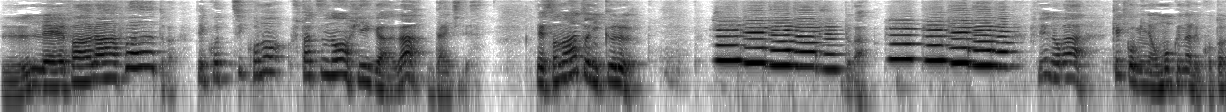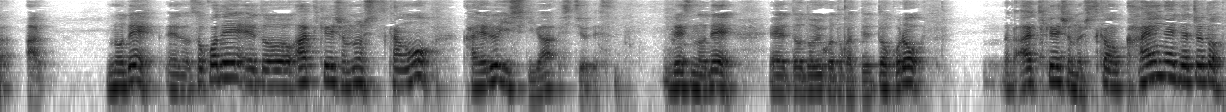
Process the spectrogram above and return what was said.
レファラファとか、で、こっち、この2つのフィギュアが大事です。で、その後に来る、とか、っていうのが結構みんな重くなることがある。ので、えー、そこで、えっ、ー、と、アーティケーションの質感を変える意識が必要です。ですので、えっ、ー、と、どういうことかっていうと、これを、なんかアーティケーションの質感を変えないでやっちゃうと、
